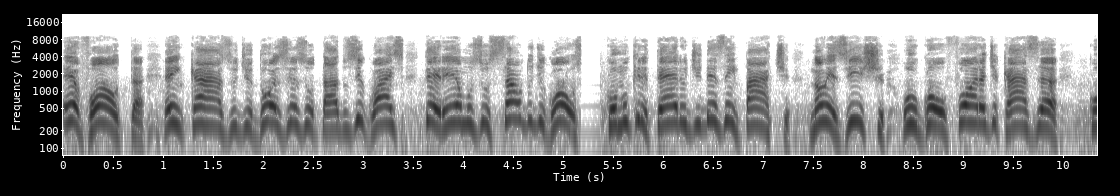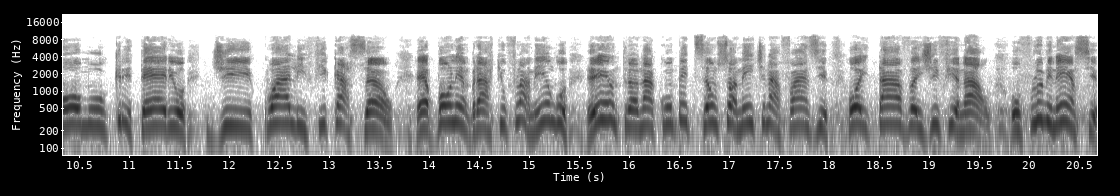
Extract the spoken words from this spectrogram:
e volta. Em caso de dois resultados iguais, teremos o saldo de gols como critério de desempate. Não existe o gol fora de casa como critério de qualificação. É bom lembrar que o Flamengo entra na competição somente na fase oitavas de final. O Fluminense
